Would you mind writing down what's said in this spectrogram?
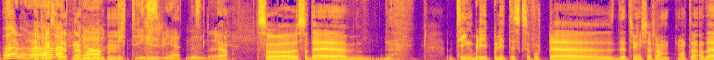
Ytringsfriheten, ja. ja. Mm. Ytringsfriheten. Nesten. Ja. Så, så det Ting blir politisk så fort det, det tvinger seg fram, på en måte. Og det,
